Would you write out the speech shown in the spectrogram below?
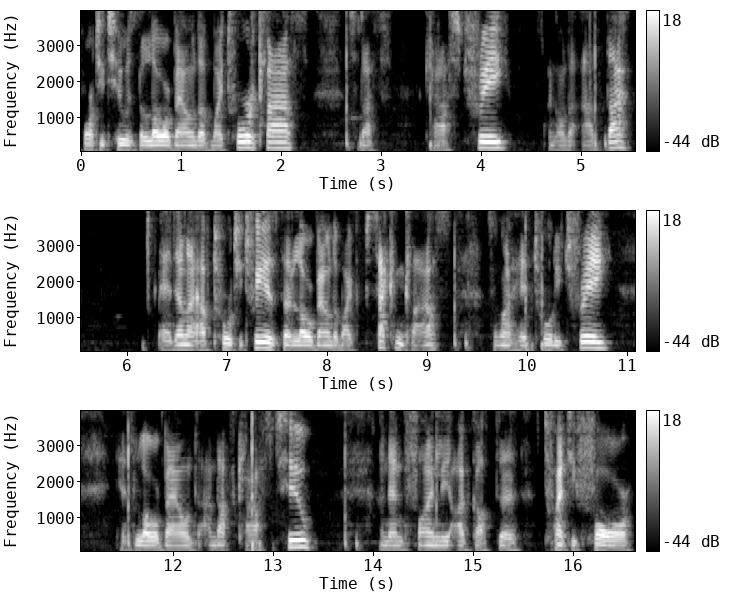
42 is the lower bound of my third class. So that's class 3. I'm going to add that. And uh, then I have 33 as the lower bound of my second class. So I'm going to hit 33 is lower bound and that's class 2. And then finally I've got the 24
